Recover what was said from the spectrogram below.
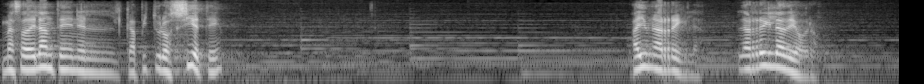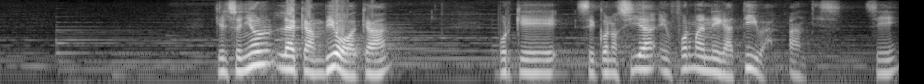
Más adelante en el capítulo 7 hay una regla, la regla de oro, que el Señor la cambió acá porque se conocía en forma negativa antes, ¿sí?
